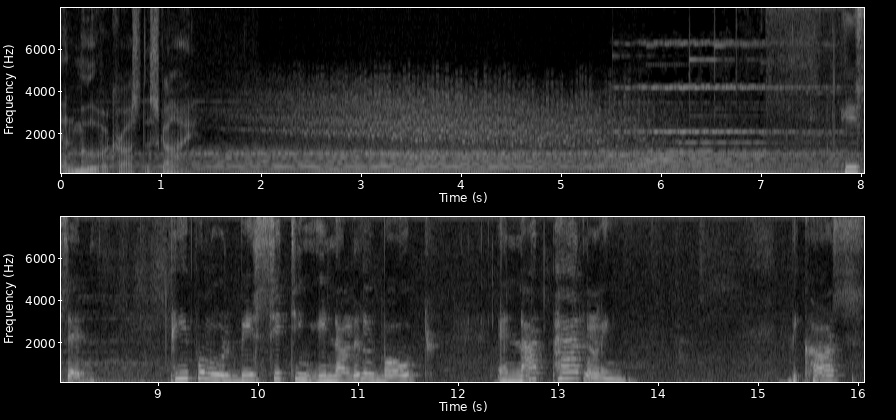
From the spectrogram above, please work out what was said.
and move across the sky. He said, people will be sitting in a little boat and not paddling because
